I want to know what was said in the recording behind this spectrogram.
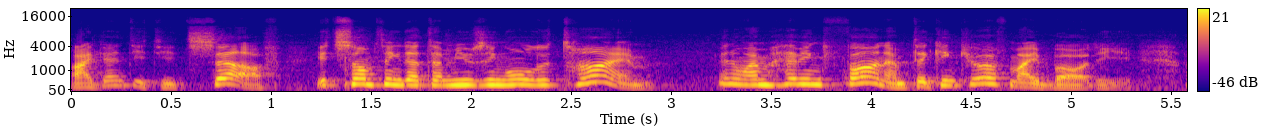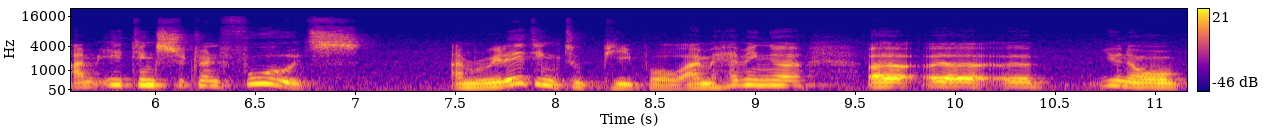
identity itself, it's something that I'm using all the time. You know, I'm having fun. I'm taking care of my body. I'm eating certain foods. I'm relating to people. I'm having a, a, a, a you know,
